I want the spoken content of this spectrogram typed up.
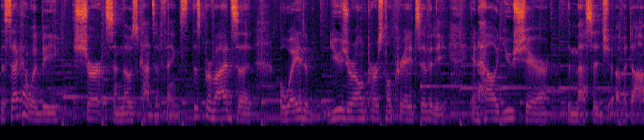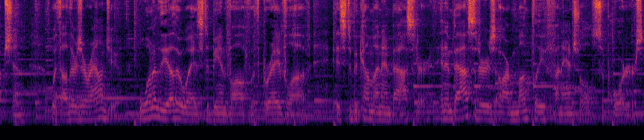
The second would be shirts and those kinds of things. This provides a, a, way to use your own personal creativity in how you share the message of adoption with others around you. One of the other ways to be involved with Brave Love is to become an ambassador. And ambassadors are monthly financial supporters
